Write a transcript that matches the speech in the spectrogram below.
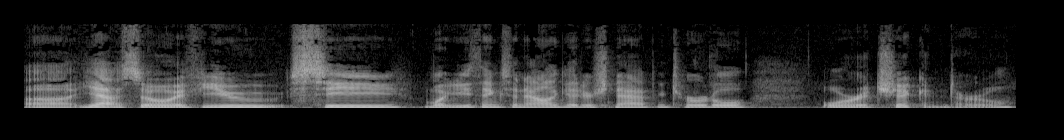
Uh, yeah. So if you see what you think is an alligator snapping turtle or a chicken turtle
